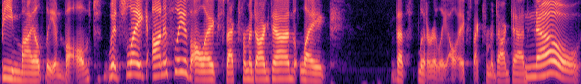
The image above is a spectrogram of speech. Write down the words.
be mildly involved, which like honestly is all I expect from a dog dad. Like that's literally all I expect from a dog dad. No,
